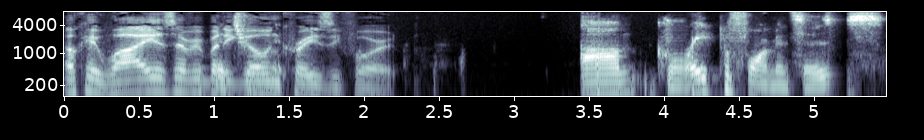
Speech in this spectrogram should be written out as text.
Okay, why is everybody It's- going crazy for it? Um, great performances.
